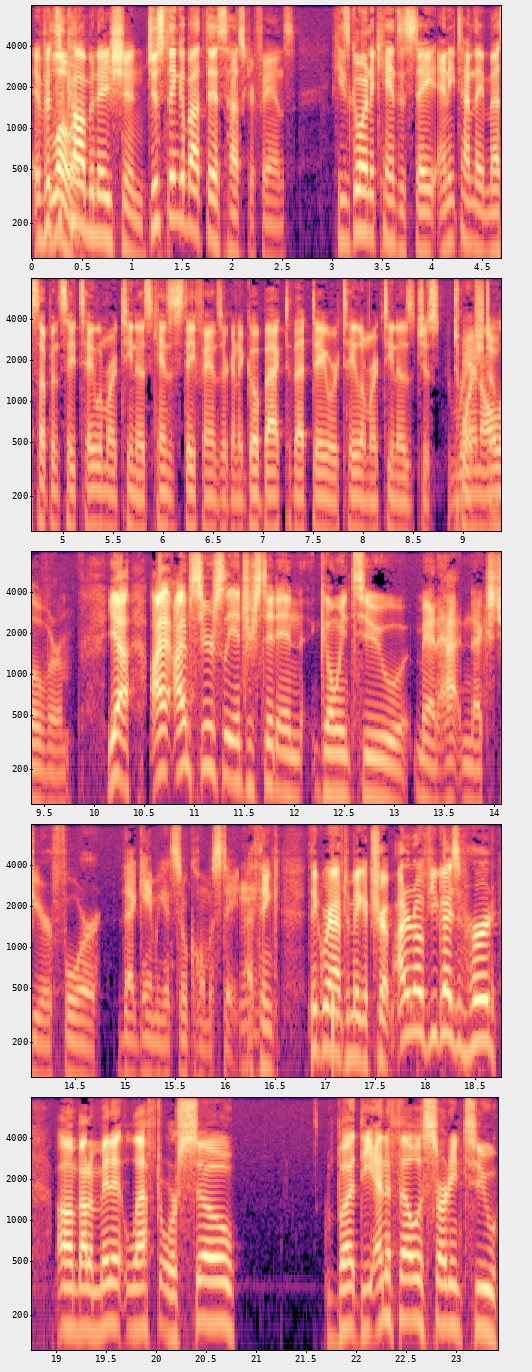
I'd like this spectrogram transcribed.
If it's Lower. a combination, Just think about this, Husker fans. He's going to Kansas State. Anytime they mess up and say Taylor Martinez, Kansas State fans are going to go back to that day where Taylor Martinez just ran all him. over him. Yeah, I, I'm seriously interested in going to Manhattan next year for that game against Oklahoma State. I think think we're gonna have to make a trip. I don't know if you guys have heard um, about a minute left or so, but the NFL is starting to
